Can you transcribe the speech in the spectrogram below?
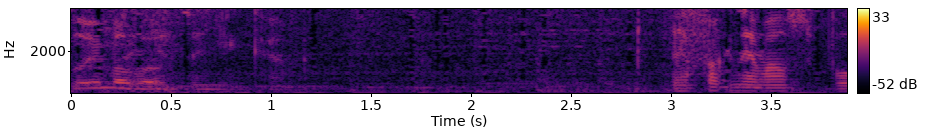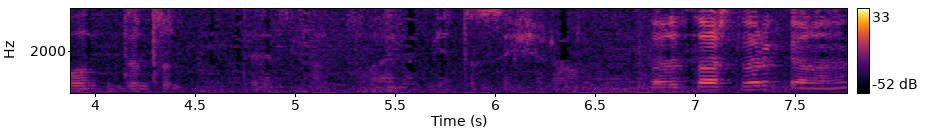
Zajímavé. Přijděte někam. Já fakt nemám spot, kdo to... To je zmatové, mě to sežralo. 54, ne?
